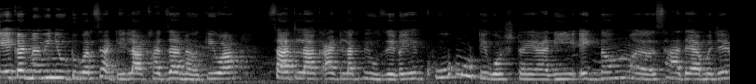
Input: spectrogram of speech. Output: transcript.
एका नवीन युट्यूबरसाठी लाखात जाणं किंवा सात लाख आठ लाख व्ह्यूज येणं हे खूप मोठी गोष्ट आहे आणि एकदम साध्या म्हणजे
